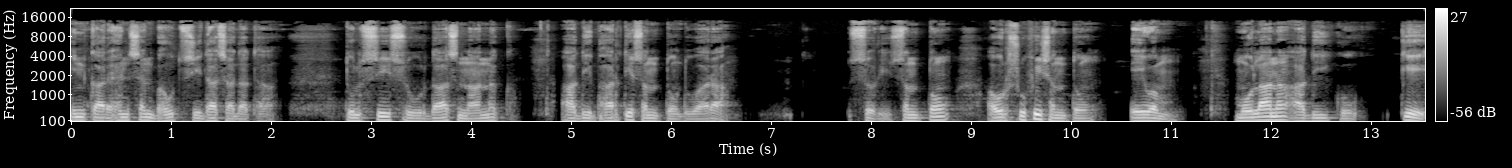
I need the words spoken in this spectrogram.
इनका रहन सहन बहुत सीधा साधा था। तुलसी, सूरदास, नानक आदि भारतीय संतों द्वारा सॉरी संतों और सूफी संतों एवं मौलाना आदि को के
